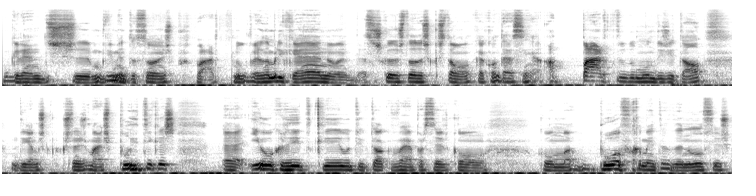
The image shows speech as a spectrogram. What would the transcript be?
grandes eh, movimentações por parte do governo americano, essas coisas todas que estão que acontecem à parte do mundo digital, digamos que questões mais políticas, eh, eu acredito que o TikTok vai aparecer com, com uma boa ferramenta de anúncios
